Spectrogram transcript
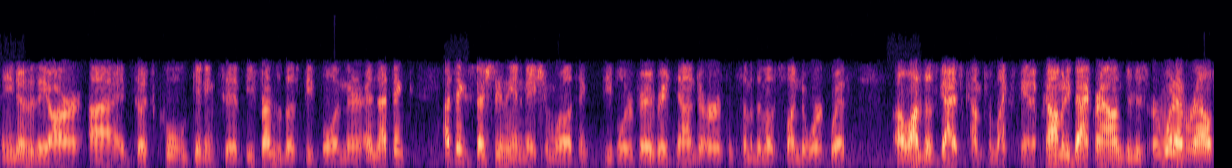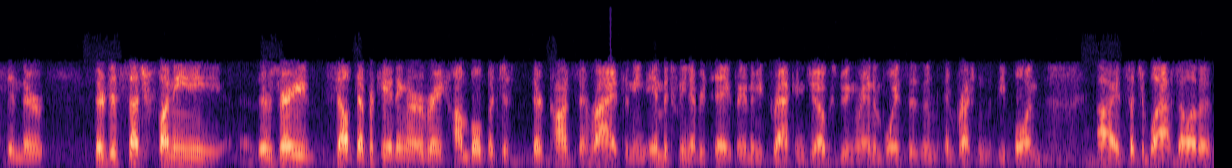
and you know who they are, uh, and so it's cool getting to be friends with those people. And they're and I think I think especially in the animation world, I think people are very very down to earth and some of the most fun to work with. A lot of those guys come from like stand up comedy backgrounds or just or whatever else, and they're they're just such funny. They're very self-deprecating or very humble, but just they're constant riots. I mean, in between every take, they're going to be cracking jokes, doing random voices and impressions of people, and uh, it's such a blast. I love it.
